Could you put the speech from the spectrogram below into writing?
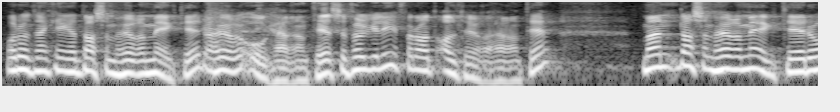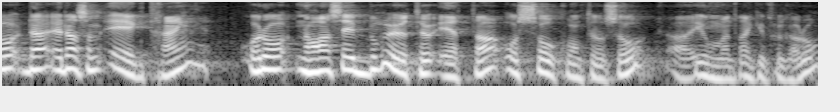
Og da tenker jeg at Det som hører meg til, det hører òg Herren til, selvfølgelig, for at alt hører Herren til. Men det som hører meg til, da, det er det som jeg trenger. Og da, Når han sier brød til å ete og såkorn til å så, i omvendt rekkefølge da,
